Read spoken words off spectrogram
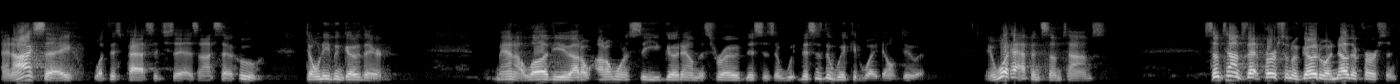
And I say what this passage says, and I say, who? Don't even go there. Man, I love you. I don't I don't want to see you go down this road. This is a this is the wicked way. Don't do it. And what happens sometimes? Sometimes that person will go to another person,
